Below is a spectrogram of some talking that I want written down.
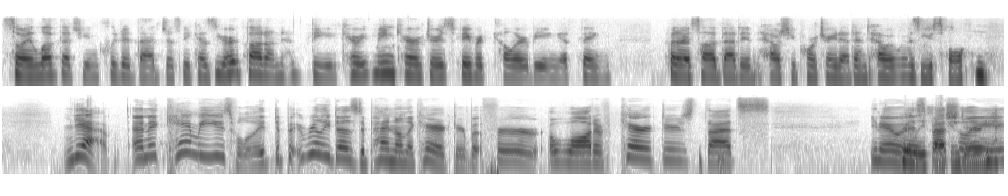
So I love that she included that just because your thought on the main character's favorite color being a thing. But I saw that in how she portrayed it and how it was useful. Yeah, and it can be useful. It, de- it really does depend on the character, but for a lot of characters, that's you know, really especially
